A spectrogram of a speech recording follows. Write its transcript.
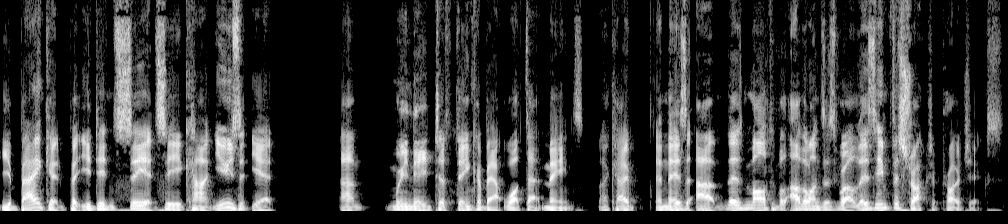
you bank it, but you didn't see it, so you can't use it yet. Um, we need to think about what that means. Okay, and there's uh, there's multiple other ones as well. There's infrastructure projects,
